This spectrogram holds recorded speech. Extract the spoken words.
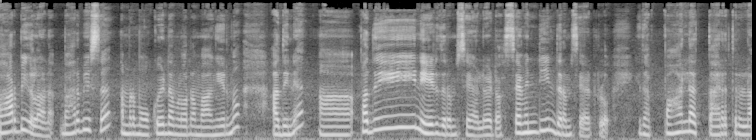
ബാർബികളാണ്. ബാർബീസ് നമ്മുടെ മോക്ക് വേണ്ടി നമ്മൾ ഒരെണ്ണം വാങ്ങിയിരുന്നു. അതിന് പതിനേഴ് ദ്രംസേ ഉള്ളൂ കേട്ടോ. സെവന്റീൻ ദ്രംസേ ആയിട്ടുള്ളൂ. ഇത് പല തരത്തിലുള്ള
